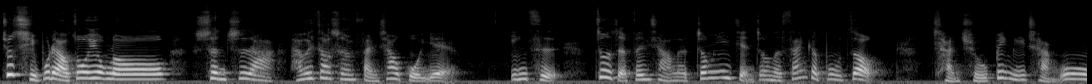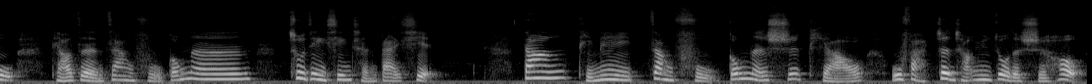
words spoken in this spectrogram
就起不了作用喽，甚至啊，还会造成反效果耶。因此，作者分享了中医减重的三个步骤：铲除病理产物。调整脏腑功能，促进新陈代谢。当体内脏腑功能失调，无法正常运作的时候，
